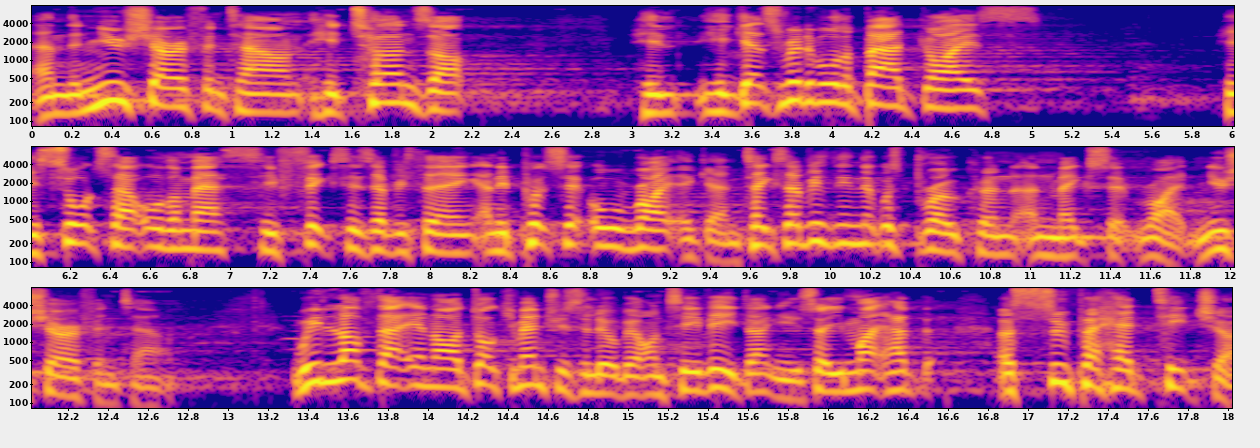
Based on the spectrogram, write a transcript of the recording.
And the new sheriff in town, he turns up, he, he gets rid of all the bad guys, he sorts out all the mess, he fixes everything, and he puts it all right again. Takes everything that was broken and makes it right. New sheriff in town. We love that in our documentaries a little bit on TV, don't you? So you might have a superhead teacher.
